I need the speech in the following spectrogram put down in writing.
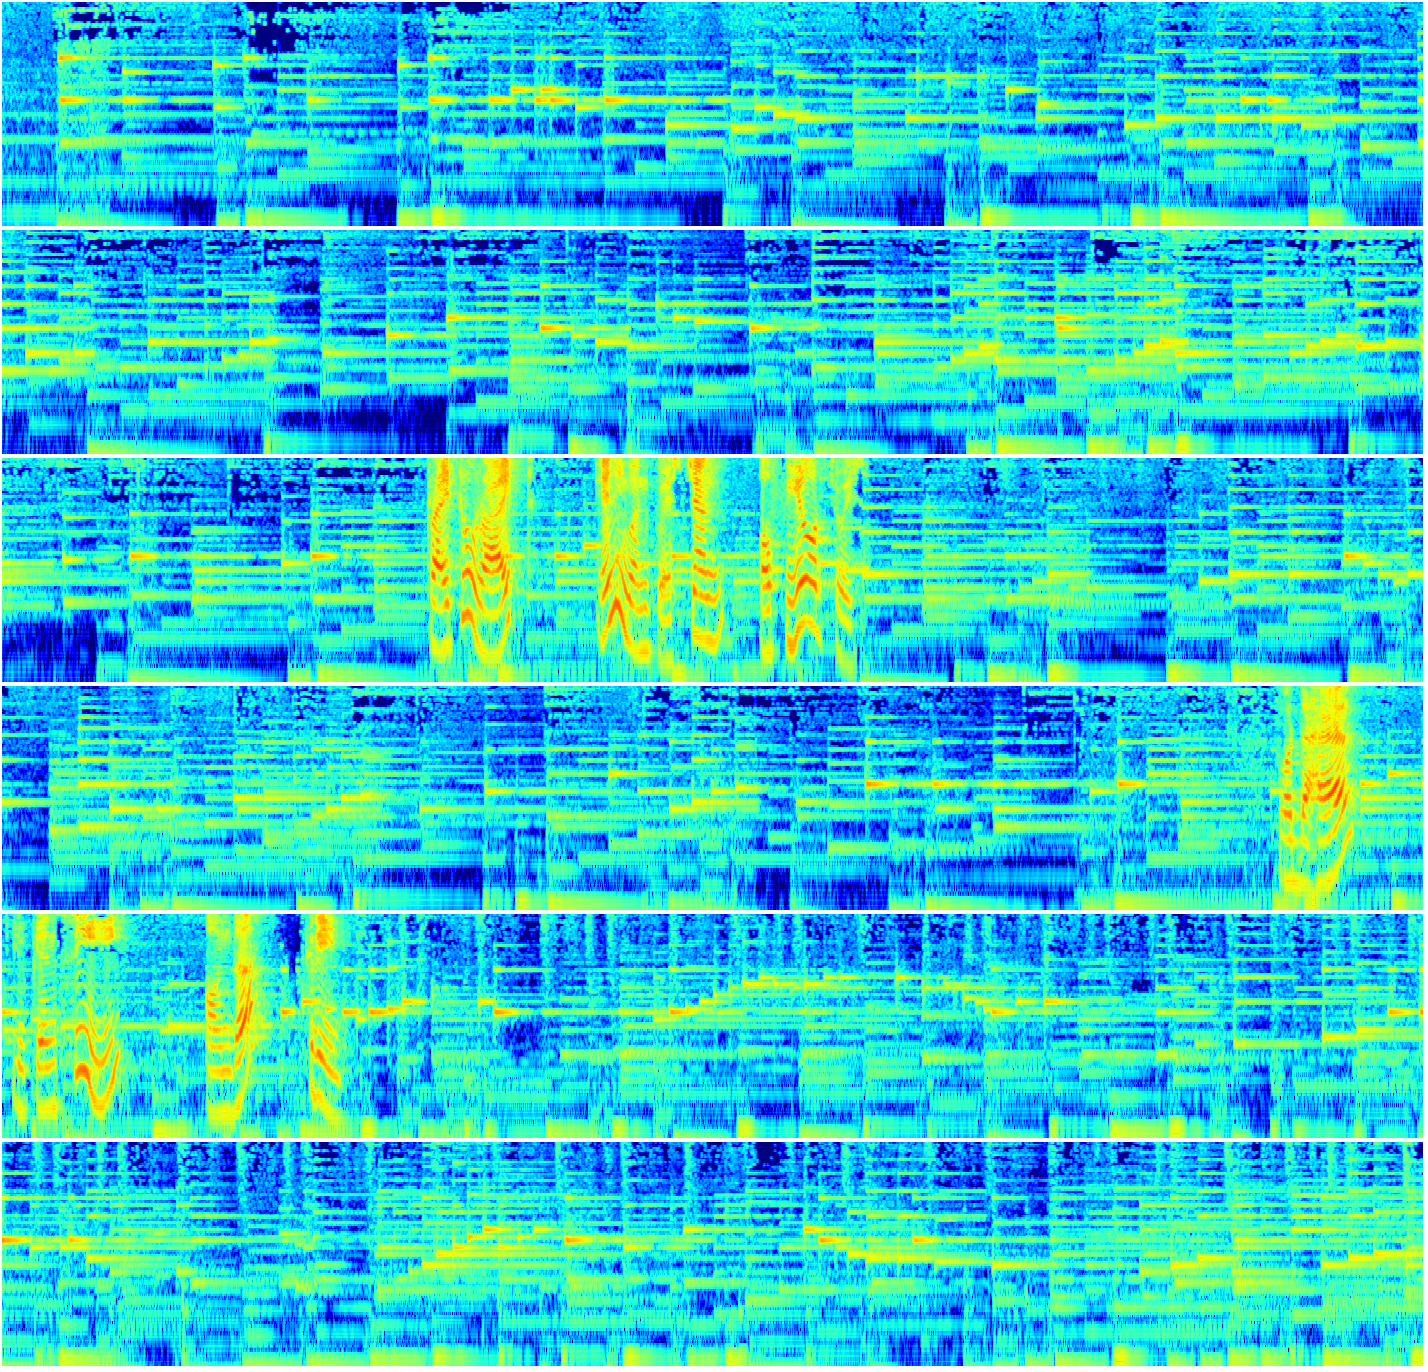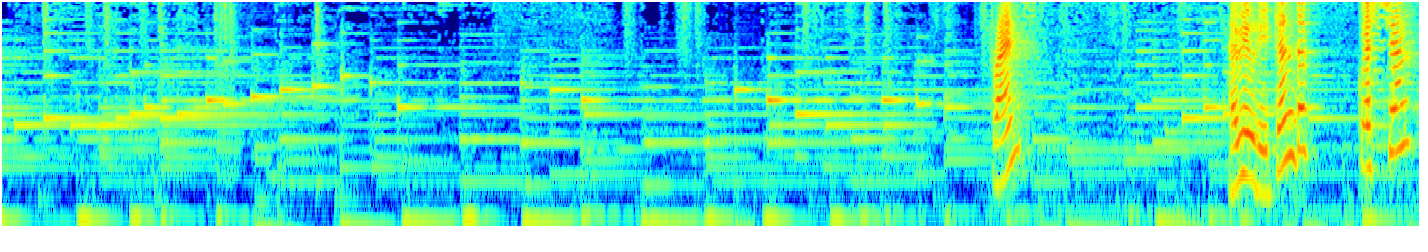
Try to write any one question of your choice. For the help, you can see on the screen. Friends, have you written the question?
